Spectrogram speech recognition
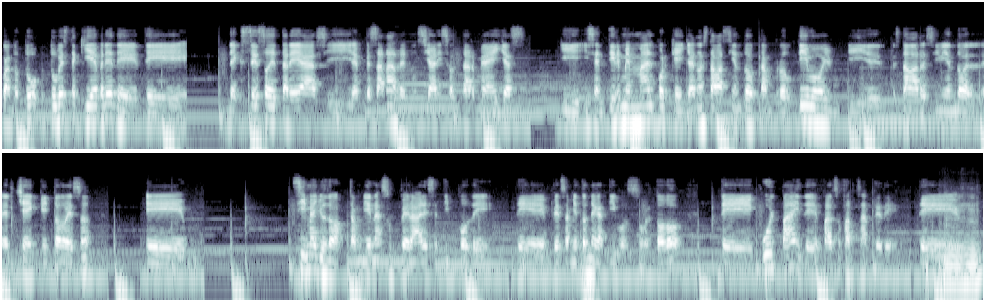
cuando tu, tuve este quiebre de, de exceso de tareas y empezar a renunciar y soltarme a ellas y, sentirme mal porque ya no estaba siendo tan productivo y, estaba recibiendo el, cheque y todo eso, eh, sí me ayudó también a superar ese tipo de, pensamientos negativos, sobre todo de culpa y de falso farsante, de, de,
